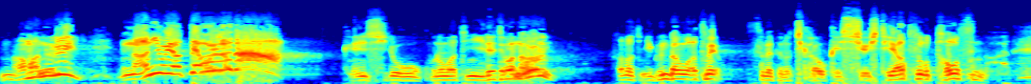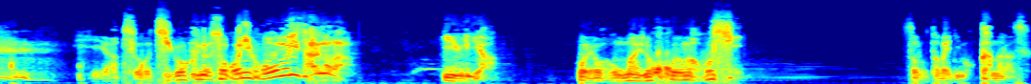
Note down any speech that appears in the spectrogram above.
生ぬるい何をやっておるのだケンシロウをこの町に入れてはならぬ直ちに軍団を集めよすべての力を結集して奴を倒すんだ。奴を地獄の底に葬り去るのだユリア、俺はお前の心が欲しい。そのためにも必ず、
